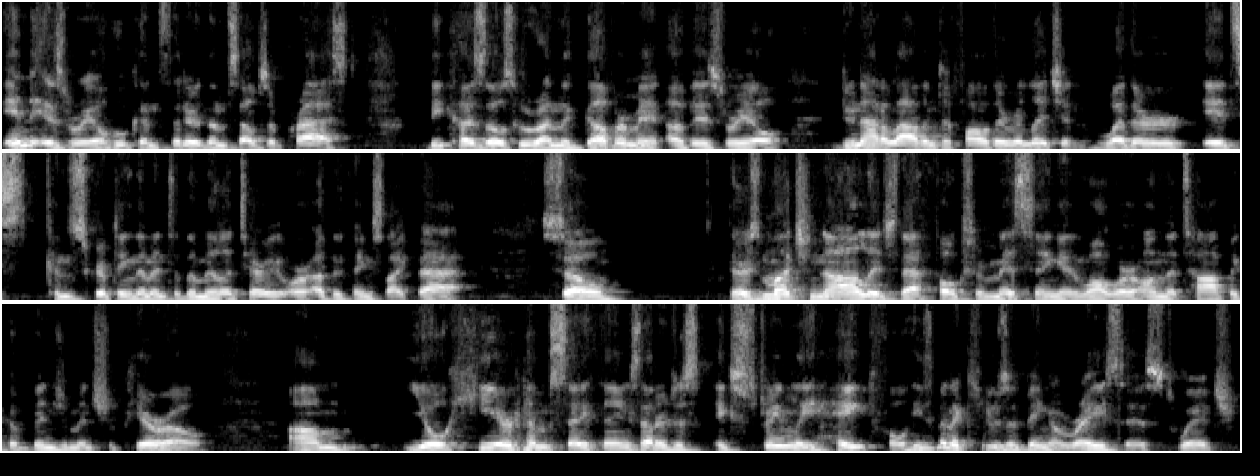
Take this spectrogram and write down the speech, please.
in Israel who consider themselves oppressed because those who run the government of Israel do not allow them to follow their religion, whether it's conscripting them into the military or other things like that. So there's much knowledge that folks are missing. And while we're on the topic of Benjamin Shapiro, um, you'll hear him say things that are just extremely hateful. He's been accused of being a racist, which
